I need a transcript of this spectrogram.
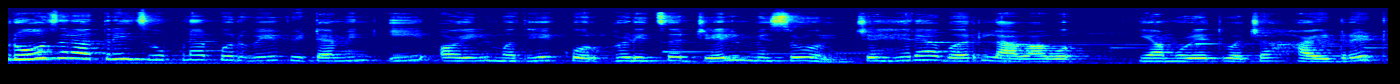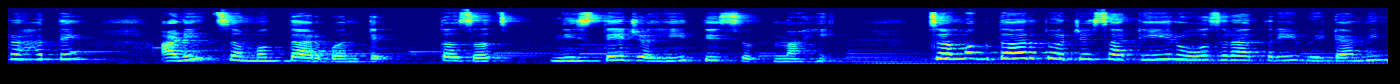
रोज रात्री झोपण्यापूर्वी व्हिटॅमिन ई ऑइलमध्ये कोरफडीचं जेल मिसळून चेहऱ्यावर लावावं. यामुळे त्वचा हायड्रेट राहते आणि चमकदार बनते. तसंच निस्तेजही दिसत नाही. चमकदार त्वचेसाठी रोज रात्री व्हिटॅमिन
